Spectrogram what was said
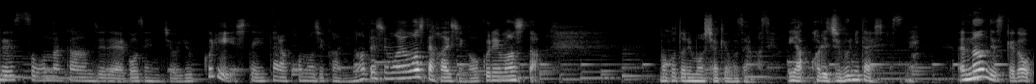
でそんな感じで午前中ゆっくりしていたらこの時間になってしまいまして配信が遅れました。誠に申し訳ございません。いやこれ自分に対してですね。なんですけど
